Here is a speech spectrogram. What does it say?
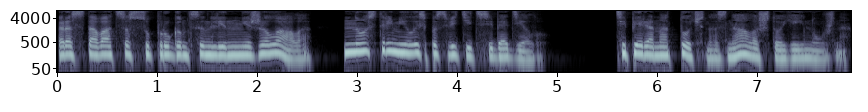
Расставаться с супругом Цинлин не желала, но стремилась посвятить себя делу. Теперь она точно знала, что ей нужно.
